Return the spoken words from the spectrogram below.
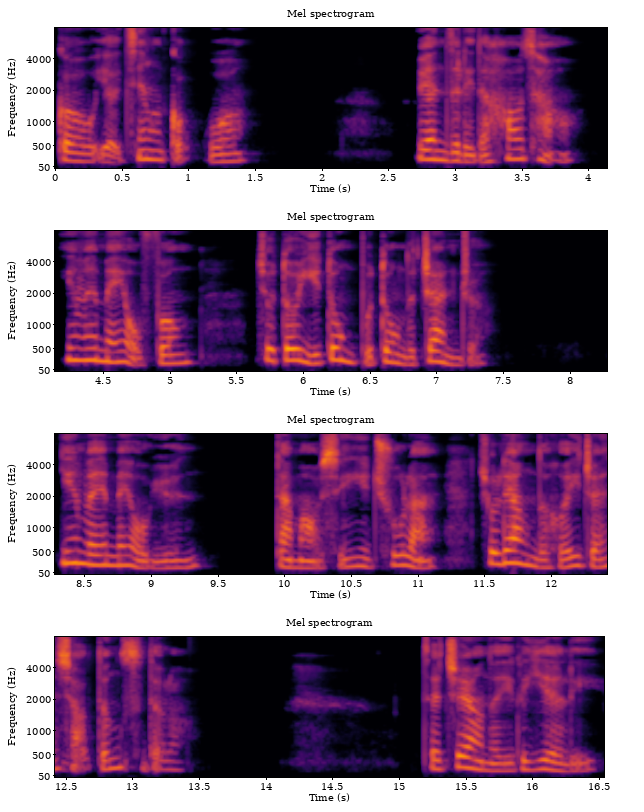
狗也进了狗窝。院子里的蒿草因为没有风，就都一动不动地站着；因为没有云，大帽星一出来就亮得和一盏小灯似的了。在这样的一个夜里。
